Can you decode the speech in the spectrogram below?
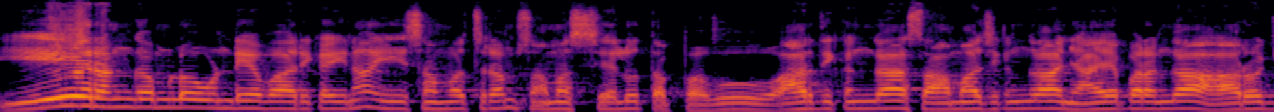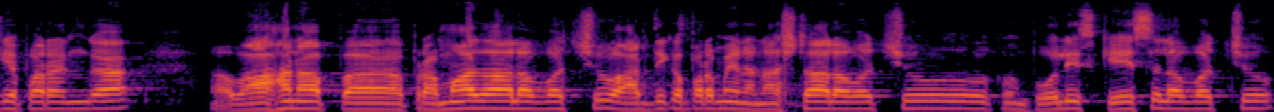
ఏ రంగంలో ఉండే వారికైనా ఈ సంవత్సరం సమస్యలు తప్పవు. ఆర్థికంగా సామాజికంగా న్యాయపరంగా ఆరోగ్యపరంగా వాహన ప ప్రమాదాలు అవ్వచ్చు ఆర్థికపరమైన నష్టాలు అవ్వచ్చు పోలీస్ కేసులు అవ్వచ్చు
